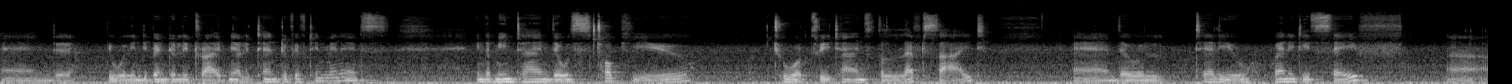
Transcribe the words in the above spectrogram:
And uh, you will independently drive nearly 10 to 15 minutes. In the meantime they will stop you two or three times the left side and they will tell you when it is safe uh,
